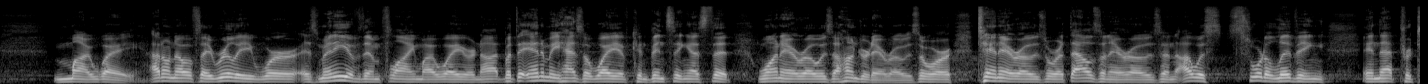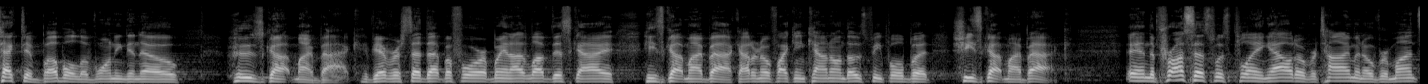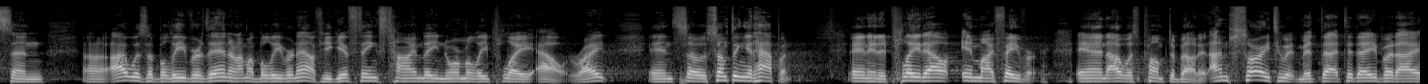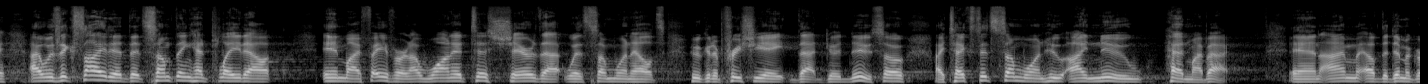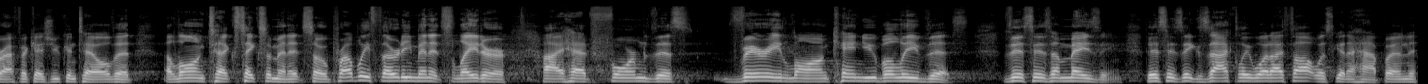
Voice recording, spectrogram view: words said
my way. I don't know if they really were as many of them flying my way or not, but the enemy has a way of convincing us that one arrow is a hundred arrows or 10 arrows or a thousand arrows. And I was sort of living in that protective bubble of wanting to know who's got my back. Have you ever said that before? Man, I love this guy. He's got my back. I don't know if I can count on those people, but she's got my back. And the process was playing out over time and over months. And uh, I was a believer then, and I'm a believer now. If you give things time, they normally play out, right? And so something had happened. And it had played out in my favor, and I was pumped about it. I'm sorry to admit that today, but I, I was excited that something had played out in my favor, and I wanted to share that with someone else who could appreciate that good news. So I texted someone who I knew had my back. And I'm of the demographic, as you can tell, that a long text takes a minute. So, probably 30 minutes later, I had formed this very long, can you believe this? This is amazing. This is exactly what I thought was going to happen.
